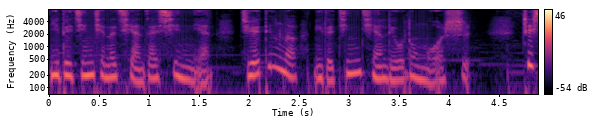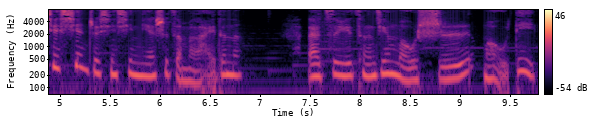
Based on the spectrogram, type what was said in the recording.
你对金钱的潜在信念，决定了你的金钱流动模式。这些限制性信念是怎么来的呢？来自于曾经某时某地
